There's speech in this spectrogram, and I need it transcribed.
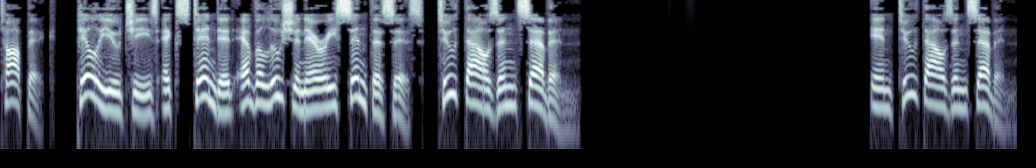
Topic: Pigliucci's extended evolutionary synthesis 2007 In 2007,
